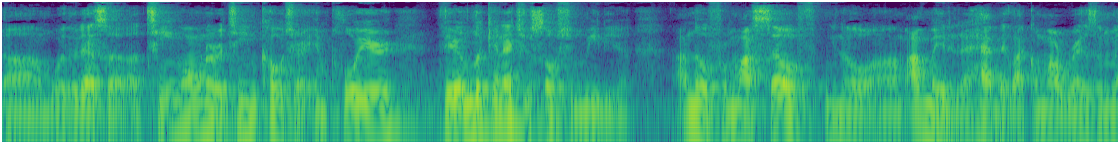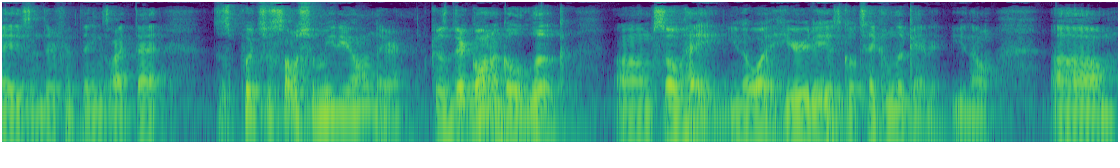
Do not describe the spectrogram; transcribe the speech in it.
um, whether that's a, a, team owner, a team coach, or employer, they're looking at your social media. I know for myself, you know, um, I've made it a habit, like on my resumes and different things like that. Just put your social media on there because they're going to go look. Um, so hey, you know what? Here it is. Go take a look at it. You know. Um,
